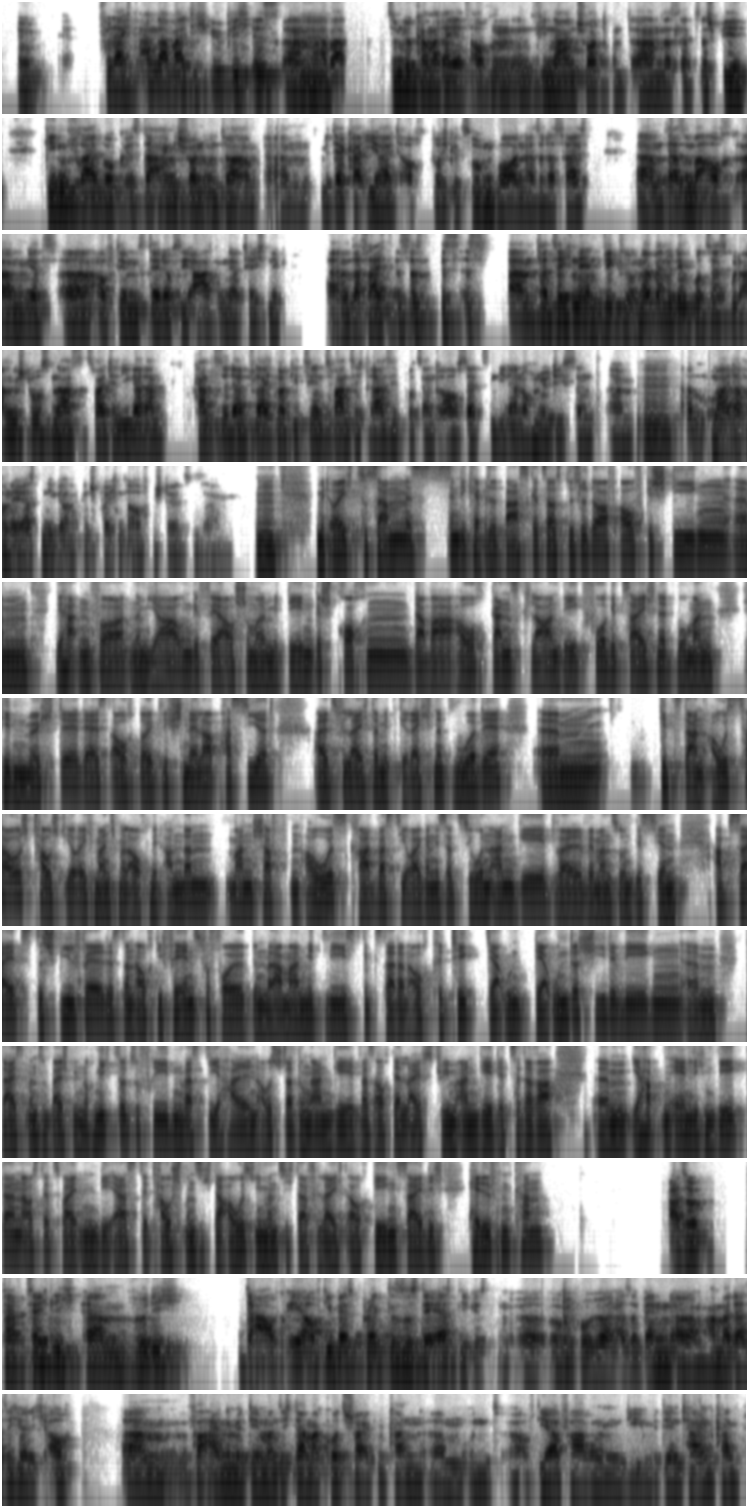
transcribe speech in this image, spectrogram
vielleicht anderweitig üblich ist. Ähm, mhm. Aber zum Glück haben wir da jetzt auch einen, einen finalen Shot und ähm, das letzte Spiel gegen Freiburg ist da eigentlich schon unter ähm, mit der KI halt auch durchgezogen worden. Also das heißt, ähm, da sind wir auch ähm, jetzt äh, auf dem State of the Art in der Technik. Das heißt, es ist, es ist tatsächlich eine Entwicklung. Ne? Wenn du den Prozess gut angestoßen hast, zweite Liga, dann kannst du dann vielleicht noch die 10, 20, 30 Prozent draufsetzen, die dann noch nötig sind, ähm, mhm. ähm, um halt auch in der ersten Liga entsprechend aufgestellt zu sein. Mhm. Mit euch zusammen ist, sind die Capital Baskets aus Düsseldorf aufgestiegen. Ähm, wir hatten vor einem Jahr ungefähr auch schon mal mit denen gesprochen. Da war auch ganz klar ein Weg vorgezeichnet, wo man hin möchte. Der ist auch deutlich schneller passiert, als vielleicht damit gerechnet wurde. Ähm, Gibt es da einen Austausch? Tauscht ihr euch manchmal auch mit anderen Mannschaften aus, gerade was die Organisation angeht? Weil wenn man so ein bisschen abseits des Spielfeldes dann auch die Fans verfolgt und da mal mitliest, gibt es da dann auch Kritik der, der Unterschiede wegen. Ähm, da ist man zum Beispiel noch nicht so zufrieden, was die Hallenausstattung angeht, was auch der Livestream angeht, etc. Ähm, ihr habt einen ähnlichen Weg dann aus der zweiten in die erste. Tauscht man sich da aus, wie man sich da vielleicht auch gegenseitig helfen kann? Also tatsächlich ähm, würde ich da auch eher auf die Best Practices der Erstligisten äh, irgendwo hören. Also wenn, äh, haben wir da sicherlich auch ähm, Vereine, mit denen man sich da mal kurz schalten kann ähm, und auf die Erfahrungen, die mit denen teilen kann.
